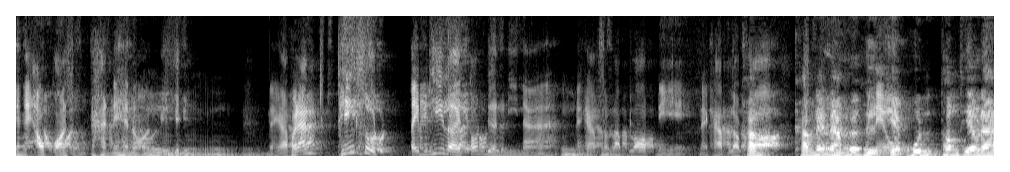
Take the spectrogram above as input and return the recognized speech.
ยังไงเอาก่อนสงกรารแน่นอนอืมพี่อืมอืมอืมนะครับเพราะฉะนั้นพีคสุดเต็มที่เลยต้นเดือนมีนาอืมนะครับสำหรับรอบนี้นะครับแล้วคก็ำคำแนะนำก็คือเก็บหุ้นท่องเที่ยวได้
